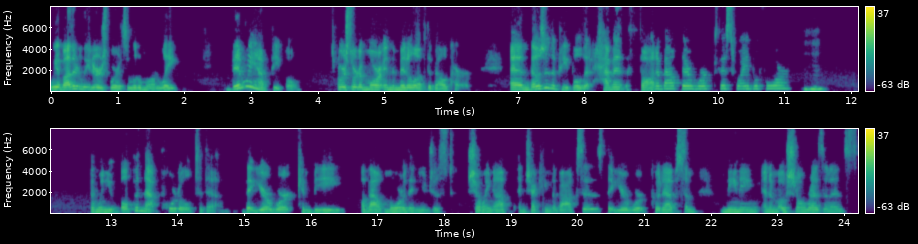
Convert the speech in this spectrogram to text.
We have other leaders where it's a little more late. Then we have people who are sort of more in the middle of the bell curve. And those are the people that haven't thought about their work this way before. Mm-hmm. And when you open that portal to them, that your work can be about more than you just showing up and checking the boxes, that your work could have some meaning and emotional resonance.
